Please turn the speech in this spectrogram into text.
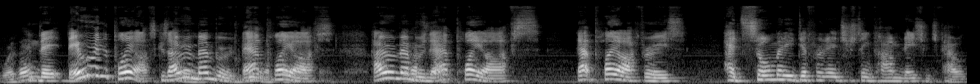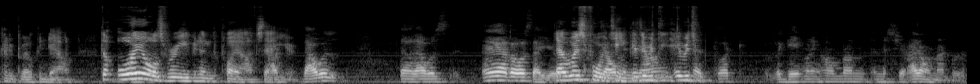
Were they? And they they were in the playoffs because I remember that playoffs. I remember that playoffs. That playoff race had so many different interesting combinations of how it could have broken down. The Oils were even in the playoffs that year. That was no, that was yeah, that was that year. That was 14, 'cause it was- it was- like the game-winning home run in this year. I don't remember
